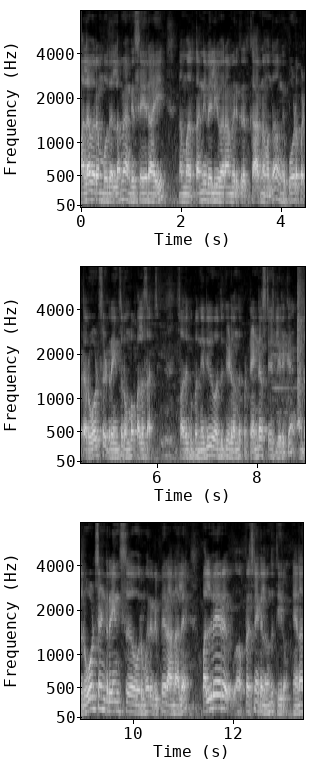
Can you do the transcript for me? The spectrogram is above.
மழை வரும்போது எல்லாமே அங்கே சேராகி நம்ம தண்ணி வெளியே வராமல் இருக்கிறதுக்கு காரணம் வந்து அங்கே போடப்பட்ட ரோட்ஸு ட்ரெயின்ஸும் ரொம்ப பழசாச்சு. ஸோ அதுக்கு இப்போ நிதி ஒதுக்கீடு வந்து இப்போ டெண்டர் ஸ்டேஜில் இருக்குது அந்த ரோட்ஸ் அண்ட் ட்ரெயின்ஸ் ஒரு மாதிரி ரிப்பேர் ஆனாலே பல்வேறு பிரச்சனைகள் வந்து தீரும். ஏன்னா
